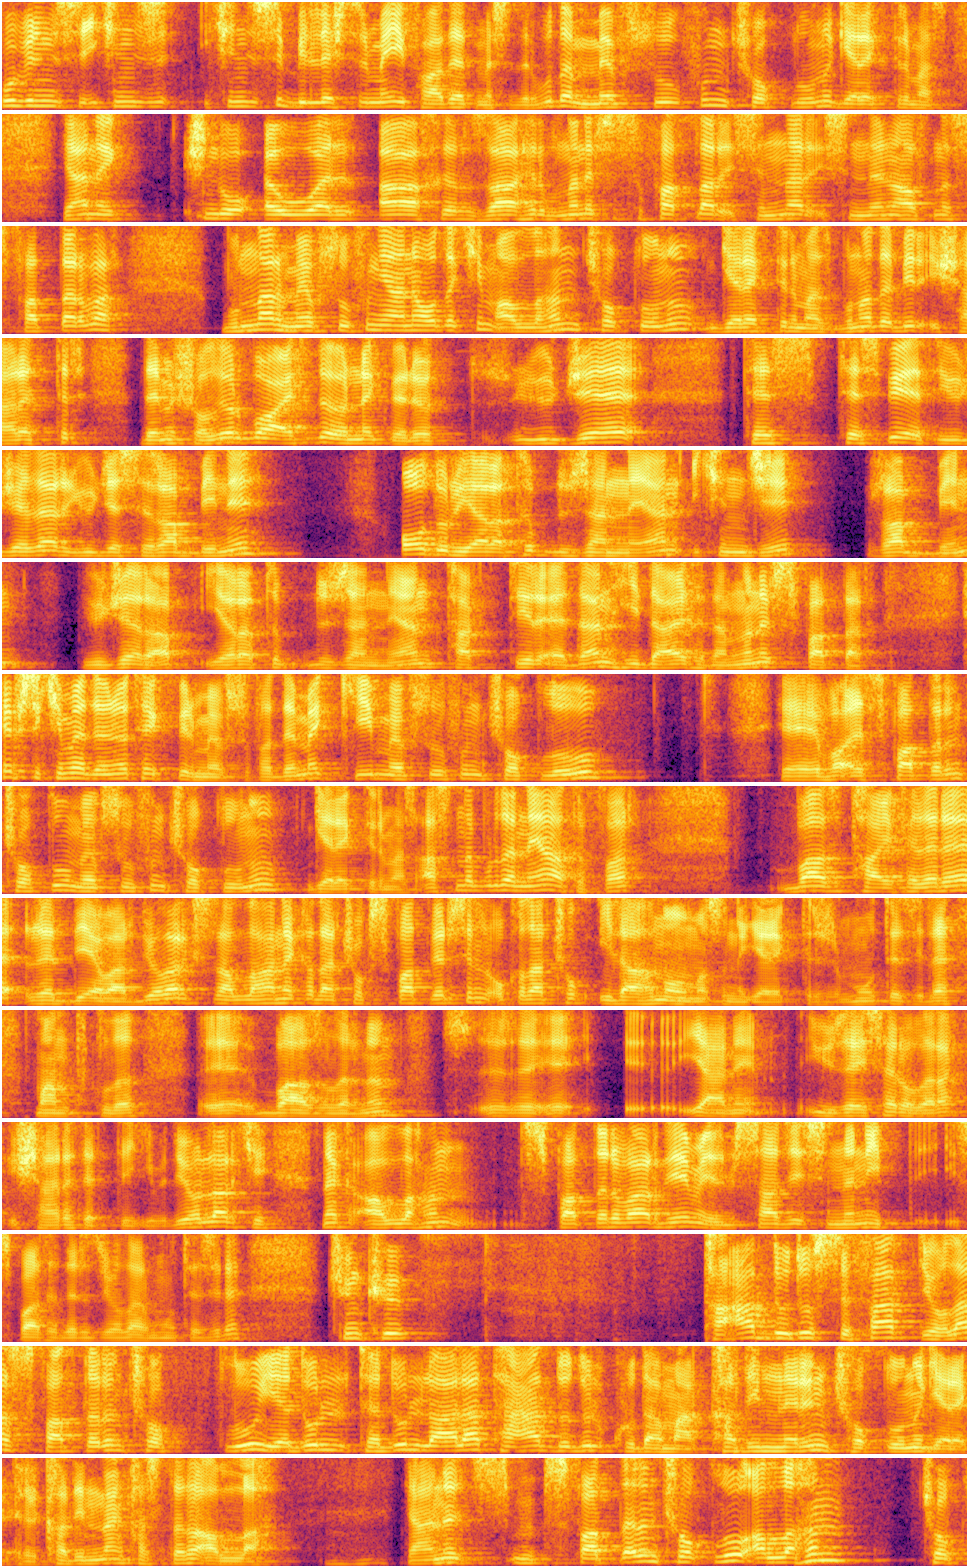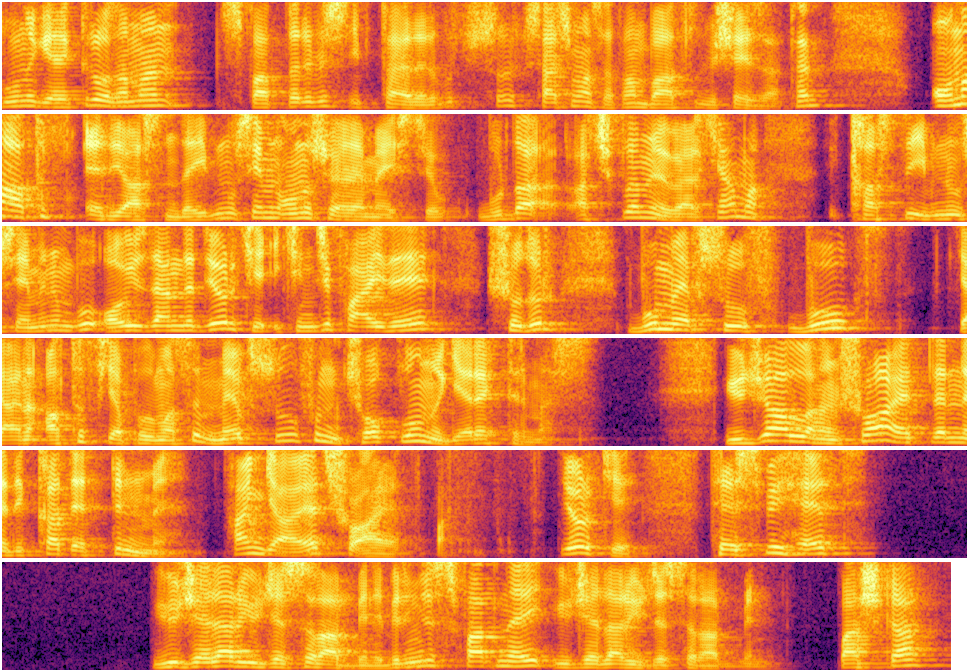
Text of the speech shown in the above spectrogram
Bu birincisi. ikinci, ikincisi birleştirmeyi ifade etmesidir. Bu da mefsufun çokluğunu gerektirmez. Yani Şimdi o evvel, ahir, zahir bunların hepsi sıfatlar, isimler, isimlerin altında sıfatlar var. Bunlar mevsufun yani o da kim? Allah'ın çokluğunu gerektirmez. Buna da bir işarettir demiş oluyor. Bu ayeti de örnek veriyor. Yüce tes, tesbih et yüceler yücesi Rabbini odur yaratıp düzenleyen ikinci Rabbin, yüce Rab, yaratıp düzenleyen, takdir eden, hidayet eden. Bunların hepsi sıfatlar. Hepsi kime dönüyor? Tek bir mevsufa. Demek ki mevsufun çokluğu e, sıfatların çokluğu mevsufun çokluğunu gerektirmez. Aslında burada neye atıf var? Bazı taifelere reddiye var. Diyorlar ki siz Allah'a ne kadar çok sıfat verirseniz o kadar çok ilahın olmasını gerektirir. Mutezile mantıklı e, bazılarının e, e, yani yüzeysel olarak işaret ettiği gibi. Diyorlar ki Allah'ın sıfatları var diyemeyiz. Biz sadece isimlerini ispat ederiz diyorlar Mutezile. Çünkü Taaddudu sıfat diyorlar. Sıfatların çokluğu yedul tedullu ala taaddudul kudama. Kadimlerin çokluğunu gerektirir. Kadimden kastları Allah. Yani sıfatların çokluğu Allah'ın çokluğunu gerektirir. O zaman sıfatları biz iptal ederiz. Bu saçma sapan batıl bir şey zaten. Ona atıf ediyor aslında. İbn Hüseyin onu söylemeyi istiyor. Burada açıklamıyor belki ama kastı İbn Hüseyin'in bu. O yüzden de diyor ki ikinci faydayı şudur. Bu mefsuf, bu yani atıf yapılması mevsufun çokluğunu gerektirmez. Yüce Allah'ın şu ayetlerine dikkat ettin mi? Hangi ayet? Şu ayet. Bak. Diyor ki tesbih et yüceler yücesi Rabbini. Birinci sıfat ne? Yüceler yücesi Rabbin. Başka?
